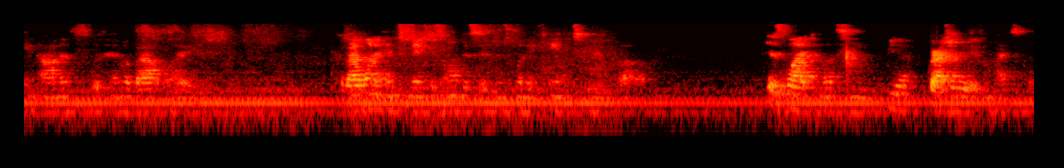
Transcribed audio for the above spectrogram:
and honest with him about like because I wanted him to make his own decisions when it came to um, his life once he Yeah. graduated from high school.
